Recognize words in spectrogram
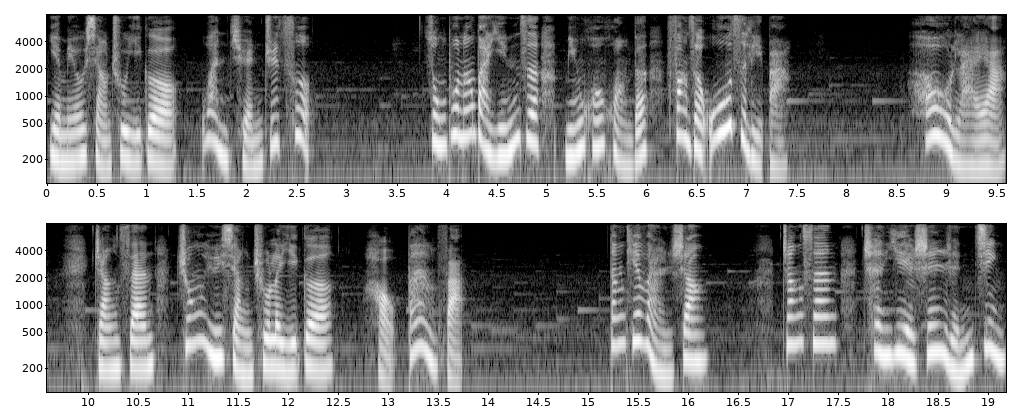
也没有想出一个万全之策。总不能把银子明晃晃的放在屋子里吧？后来呀，张三终于想出了一个好办法。当天晚上，张三趁夜深人静，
